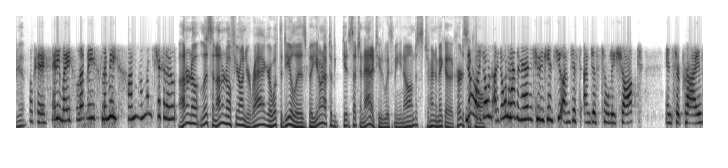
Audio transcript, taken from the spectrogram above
Yeah. Okay. Anyway, let me let me I'm I'm going to check it out. I don't know. Listen, I don't know if you're on your rag or what the deal is, but you don't have to get such an attitude with me. You know, I'm just trying to make a courtesy No, call. I don't I don't have an attitude against you. I'm just I'm just totally shocked and surprised.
